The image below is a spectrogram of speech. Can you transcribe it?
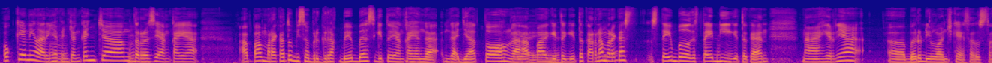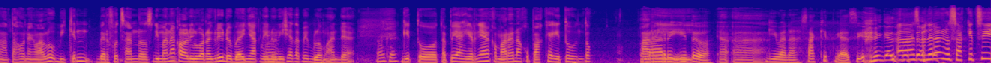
oke nih larinya kenceng-kenceng Mm-hmm. terus yang kayak apa mereka tuh bisa bergerak bebas gitu yang kayak nggak nggak jatuh nggak Mm-hmm. Iya, apa iya, iya. gitu-gitu karena mereka s- stable steady gitu kan nah akhirnya eh, baru di launch kayak satu setengah tahun yang lalu bikin barefoot sandals di mana kalau di luar negeri udah banyak di Indonesia tapi belum ada Oke. gitu tapi akhirnya kemarin aku pakai itu untuk lari, Lari itu? Ya, eh. Gimana? Sakit nggak sih? Eh, tahu. sebenarnya nggak sakit sih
